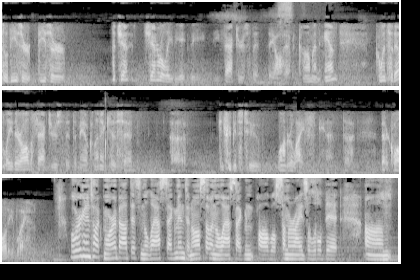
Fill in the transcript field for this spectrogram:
so these are these are the gen- generally the, the the factors that they all have in common, and coincidentally, they're all the factors that the Mayo Clinic has said uh, contributes to longer life and uh, better quality of life. Well, we're going to talk more about this in the last segment, and also in the last segment, Paul will summarize a little bit, um,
